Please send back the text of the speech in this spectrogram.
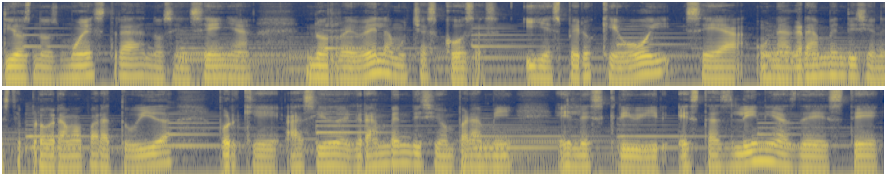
Dios nos muestra, nos enseña, nos revela muchas cosas y espero que hoy sea una gran bendición este programa para tu vida porque ha sido de gran bendición para mí el escribir estas líneas de este,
